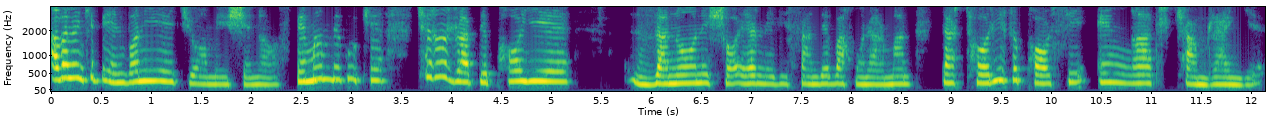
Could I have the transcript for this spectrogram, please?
اولا که به عنوان جامعه شناس به من بگو که چرا رد پای زنان شاعر نویسنده و هنرمند در تاریخ پارسی انقدر کمرنگه؟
